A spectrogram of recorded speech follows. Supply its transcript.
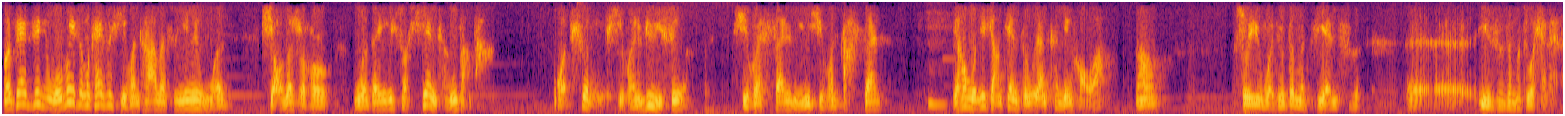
我在这个我为什么开始喜欢他呢？是因为我小的时候我在一个小县城长大，我特别喜欢绿色。喜欢山林，喜欢大山，嗯，然后我就想建植物园肯定好啊啊，所以我就这么坚持，呃，一直这么做下来了。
